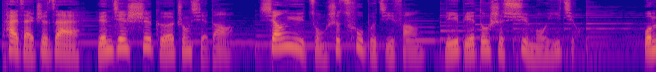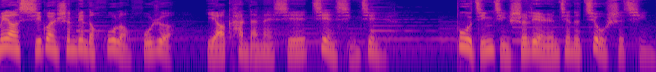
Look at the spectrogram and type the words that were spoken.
太宰治在《人间失格》中写道：“相遇总是猝不及防，离别都是蓄谋已久。我们要习惯身边的忽冷忽热，也要看待那些渐行渐远。不仅仅是恋人间的旧事情，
